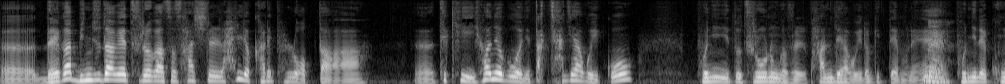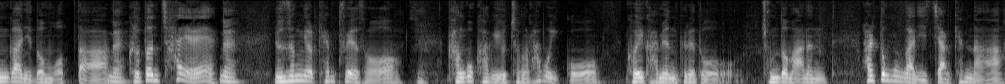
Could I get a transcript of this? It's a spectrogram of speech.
어, 내가 민주당에 들어가서 사실 할 역할이 별로 없다. 어, 특히 현역 의원이 딱 차지하고 있고 본인이 또 들어오는 것을 반대하고 이렇기 때문에 네. 본인의 공간이 너무 없다. 네. 그러던 차에 네. 윤석열 캠프에서 예. 간곡하게 요청을 하고 있고 거기 가면 그래도 좀 더 많은 활동 공간이 있지 않겠나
